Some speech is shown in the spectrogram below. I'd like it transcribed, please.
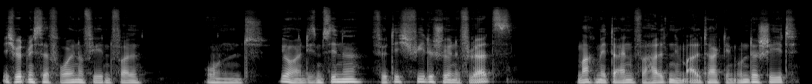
Ich würde mich sehr freuen auf jeden Fall. Und ja, in diesem Sinne, für dich viele schöne Flirts. Mach mit deinem Verhalten im Alltag den Unterschied.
